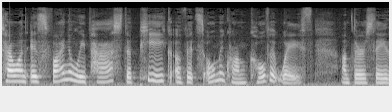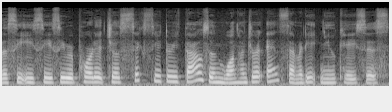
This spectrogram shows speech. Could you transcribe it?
Taiwan is finally past the peak of its Omicron COVID wave. On Thursday, the CECC reported just 63,170 new cases,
